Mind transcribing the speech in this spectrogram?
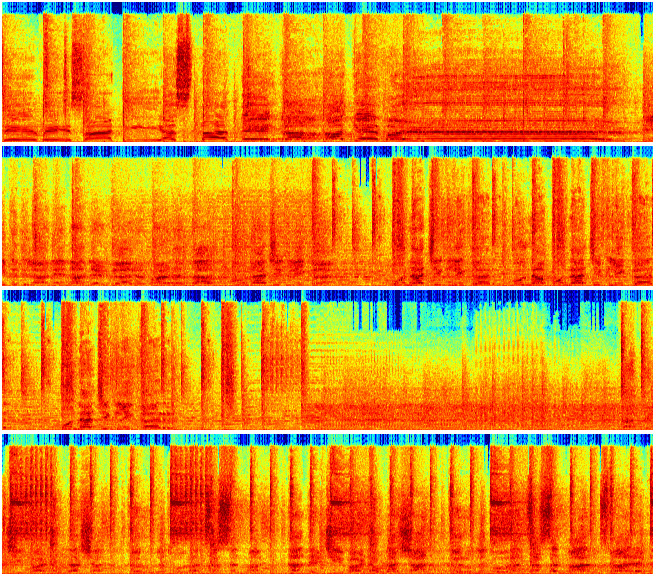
सेवेसाठी असतात ते का हा केवळ एक दिलाने नांदेडकर म्हणतात पुन्हा चिखलीकर पुन्हा चिखलीकर पुन्हा पुन्हा चिखलीकर पुन्हा चिखलीकर कर. वाढवणार करून थोरांचा सन्मान. नांदेडची वाढवणार शान. करून थोरांचा सन्मान. स्मारक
